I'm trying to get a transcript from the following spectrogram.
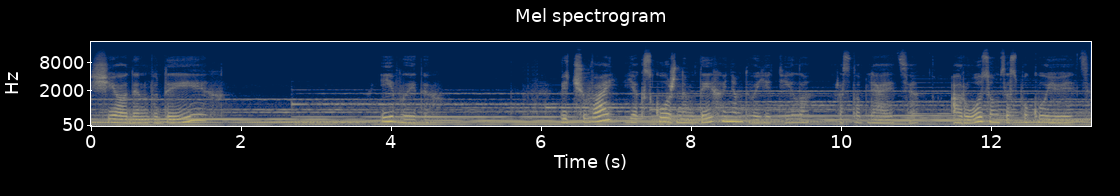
Ще один вдих і видих. Відчувай, як з кожним диханням твоє тіло розслабляється, а розум заспокоюється.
